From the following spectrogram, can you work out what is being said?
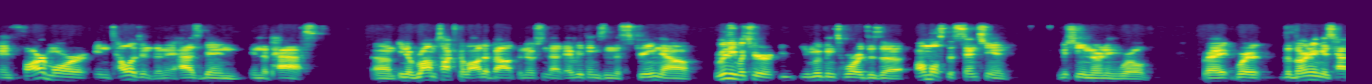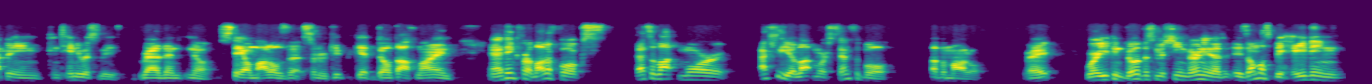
and far more intelligent than it has been in the past. Um, you know, Ram talked a lot about the notion that everything's in the stream now really what you're you're moving towards is a almost a sentient machine learning world right? Where the learning is happening continuously rather than you know stale models that sort of get, get built offline. And i think for a lot of folks that's a lot more actually a lot more sensible of a model right? Where you can build this machine learning that is almost behaving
